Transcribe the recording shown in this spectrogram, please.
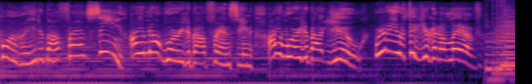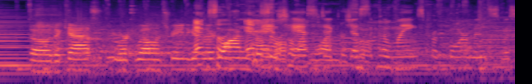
worried about Francine. I am not worried about Francine. I am worried about you. Where do you think you're gonna live? So the cast worked well on screen together? Excellent. Fantastic. Jessica Lange's performance was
